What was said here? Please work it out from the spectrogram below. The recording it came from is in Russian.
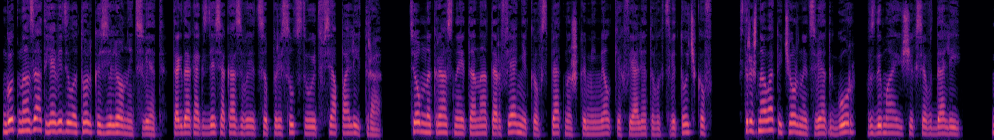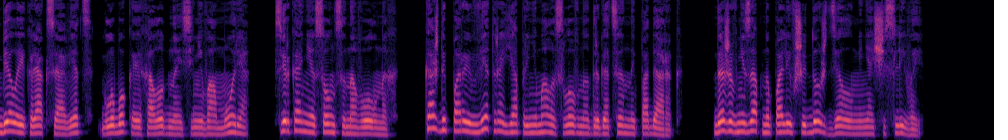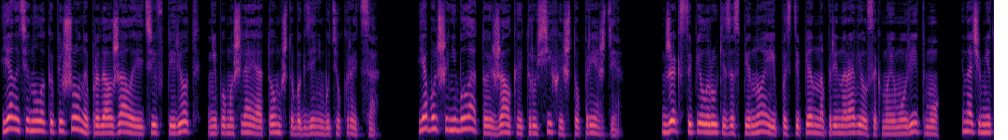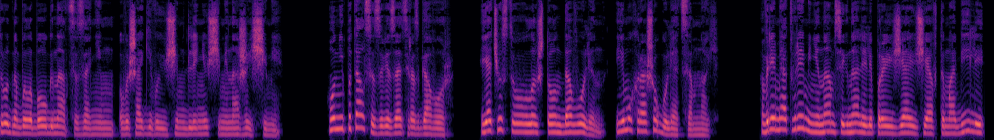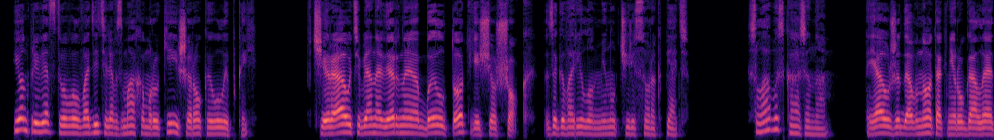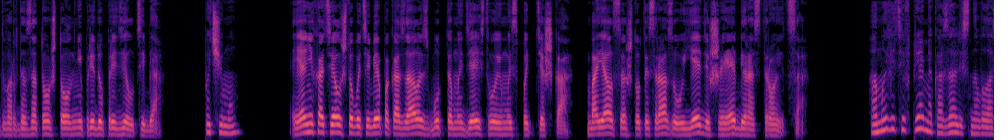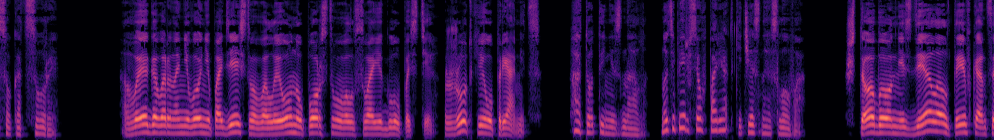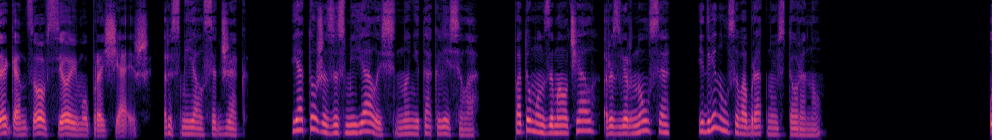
Год назад я видела только зеленый цвет, тогда как здесь, оказывается, присутствует вся палитра. Темно-красные тона торфяников с пятнышками мелких фиолетовых цветочков, страшноватый черный цвет гор, вздымающихся вдали, белые кляксы овец, глубокое холодное синева моря, сверкание солнца на волнах. Каждый порыв ветра я принимала словно драгоценный подарок. Даже внезапно поливший дождь делал меня счастливой. Я натянула капюшон и продолжала идти вперед, не помышляя о том, чтобы где-нибудь укрыться. Я больше не была той жалкой трусихой, что прежде. Джек сцепил руки за спиной и постепенно приноровился к моему ритму, иначе мне трудно было бы угнаться за ним, вышагивающим длиннющими ножищами. Он не пытался завязать разговор. Я чувствовала, что он доволен, ему хорошо гулять со мной. Время от времени нам сигналили проезжающие автомобили, и он приветствовал водителя взмахом руки и широкой улыбкой. «Вчера у тебя, наверное, был тот еще шок», — заговорил он минут через сорок пять. «Слабо сказано». «Я уже давно так не ругал Эдварда за то, что он не предупредил тебя». «Почему?» «Я не хотел, чтобы тебе показалось, будто мы действуем из-под тяжка. Боялся, что ты сразу уедешь, и Эбби расстроится. А мы ведь и впрямь оказались на волосок от ссоры. Выговор на него не подействовал, и он упорствовал в своей глупости. Жуткий упрямец. А то ты не знал. Но теперь все в порядке, честное слово. Что бы он ни сделал, ты в конце концов все ему прощаешь, рассмеялся Джек. Я тоже засмеялась, но не так весело. Потом он замолчал, развернулся и двинулся в обратную сторону.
